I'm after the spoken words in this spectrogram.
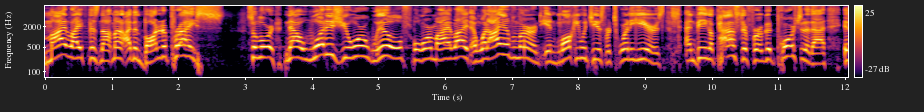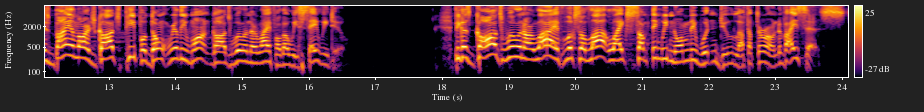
my life is not mine. I've been bought at a price. So, Lord, now what is your will for my life? And what I have learned in walking with Jesus for 20 years and being a pastor for a good portion of that is by and large, God's people don't really want God's will in their life, although we say we do. Because God's will in our life looks a lot like something we normally wouldn't do left up to our own devices.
